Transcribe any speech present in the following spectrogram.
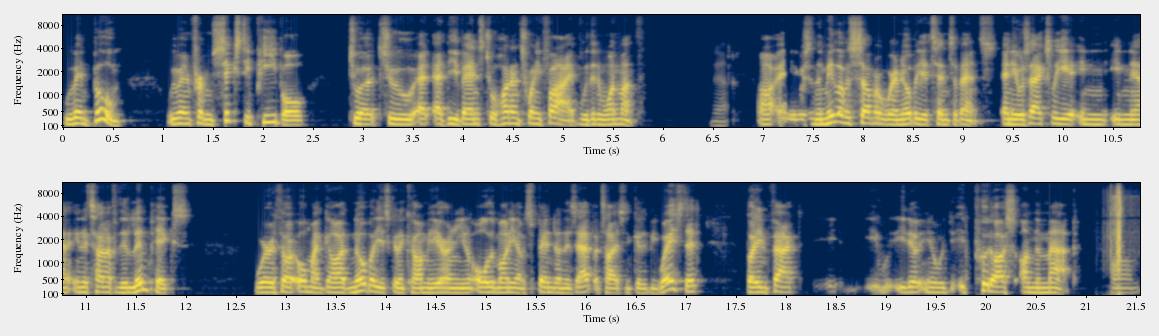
we went boom. We went from 60 people to to at, at the events to 125 within one month. Yeah. Uh, and it was in the middle of a summer where nobody attends events, and it was actually in in uh, in a time of the Olympics, where I thought, oh my God, nobody's going to come here, and you know all the money I've spent on this advertising is going to be wasted. But in fact, it, it, you know, you know, it put us on the map. Um,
